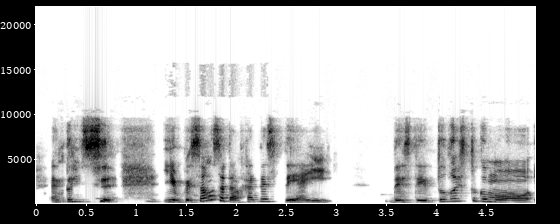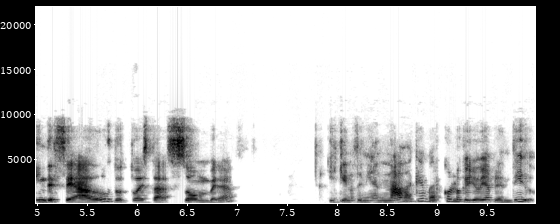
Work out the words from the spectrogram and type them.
Entonces, y empezamos a trabajar desde ahí, desde todo esto como indeseado, toda esta sombra, y que no tenía nada que ver con lo que yo había aprendido,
